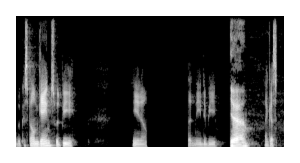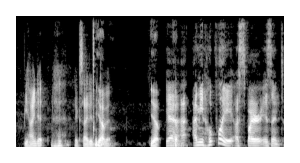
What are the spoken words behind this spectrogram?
Lucasfilm games would be, you know, that need to be, Yeah, I guess, behind it, excited to Yep. do it. yep. Yeah, I, I mean, hopefully Aspyr isn't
